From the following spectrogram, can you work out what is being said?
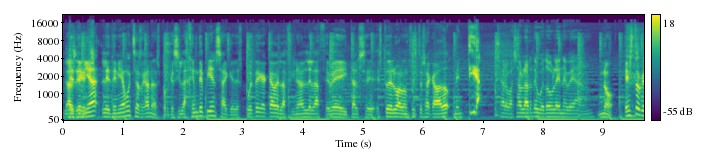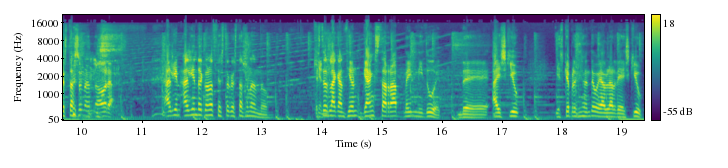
Le que- tenía, le tenía muchas ganas, porque si la gente piensa que después de que acabe la final del ACB y tal, se, esto del baloncesto se ha acabado, ¡mentira! claro, vas a hablar de WNBA, ¿no? No, esto que está sonando ahora. ¿Alguien, ¿Alguien reconoce esto que está sonando? Esta es la canción Gangsta Rap Made Me Do It de Ice Cube. Y es que precisamente voy a hablar de Ice Cube,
